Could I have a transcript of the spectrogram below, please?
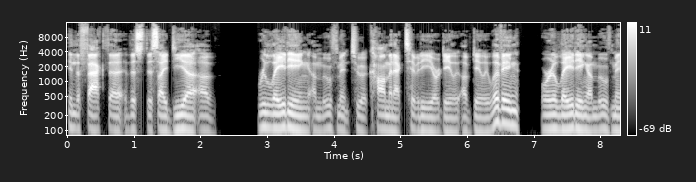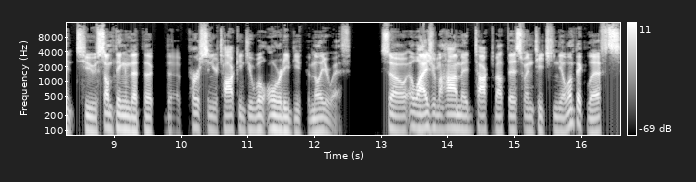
in the fact that this this idea of relating a movement to a common activity or daily of daily living, or relating a movement to something that the the person you're talking to will already be familiar with. So Elijah Muhammad talked about this when teaching the Olympic lifts,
